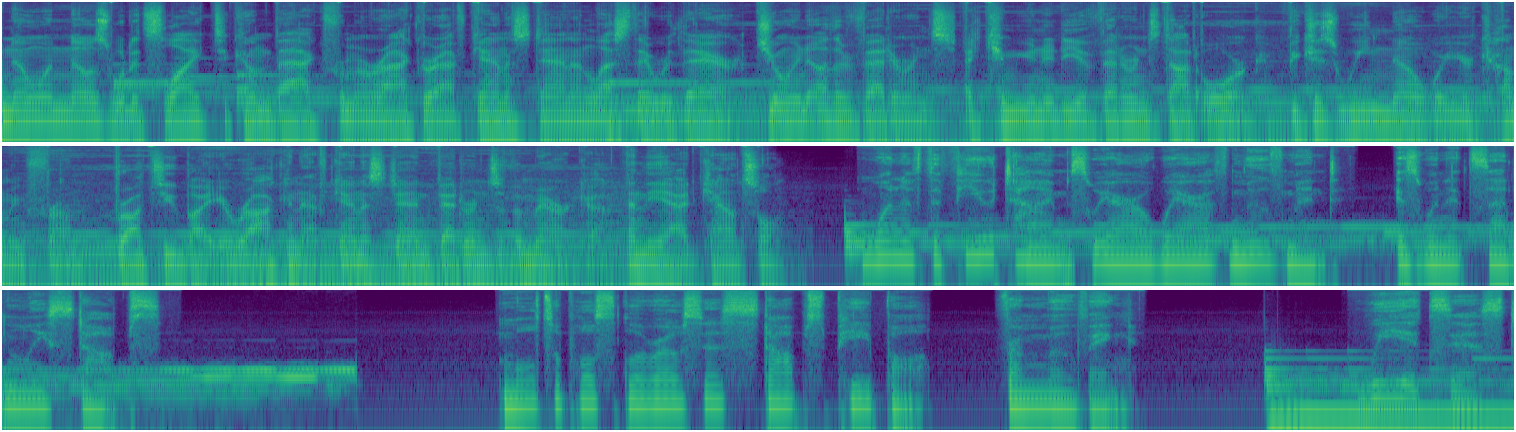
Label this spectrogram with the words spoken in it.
No one knows what it's like to come back from Iraq or Afghanistan unless they were there. Join other veterans at communityofveterans.org because we know where you're coming from. Brought to you by Iraq and Afghanistan Veterans of America and the Ad Council. One of the few times we are aware of movement is when it suddenly stops. Multiple sclerosis stops people from moving. We exist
